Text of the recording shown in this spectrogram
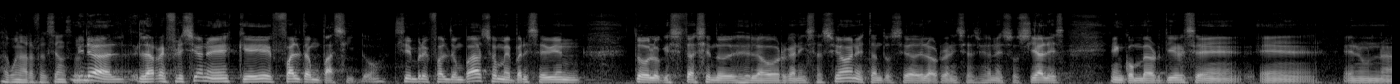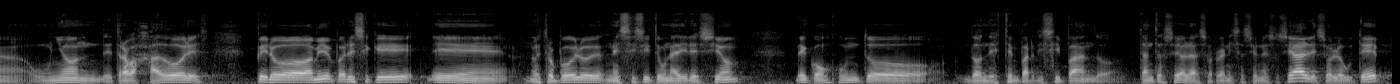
¿Alguna reflexión sobre Mira, la reflexión es que falta un pasito. Siempre falta un paso. Me parece bien todo lo que se está haciendo desde las organizaciones, tanto sea de las organizaciones sociales, en convertirse en, una unión de trabajadores. Pero a mí me parece que eh, nuestro pueblo necesita una dirección de conjunto donde estén participando, tanto sea las organizaciones sociales o la UTEP,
